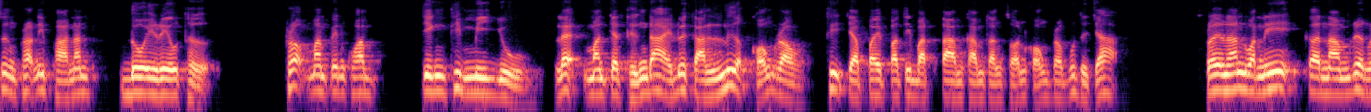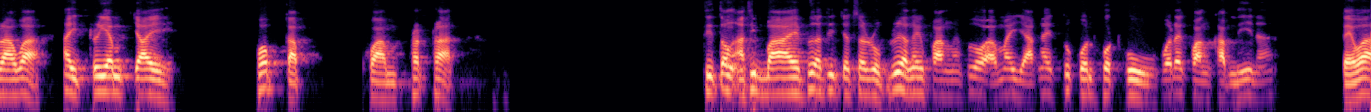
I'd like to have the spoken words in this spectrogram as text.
ซึ่งพระนิพพานนั้นโดยเร็วเถิดเพราะมันเป็นความจริงที่มีอยู่ และมันจะถึงได้ด้วยการเลือกของเราที่จะไปปฏิบัติตามคำสั่งสอนของพระพุทธเจ้า เพราะฉะนั้นวันนี้ก็นำเรื่องราวว่าให้เตรียมใจพบกับความพลัดพราก ที่ต้องอธิบายเพื่อที่จะสรุปเรื่องให้ฟังเพื่อว่าไม่อยากให้ทุกคนหดหู่เพราะได้ฟังคำนี้นะ แต่ว่า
